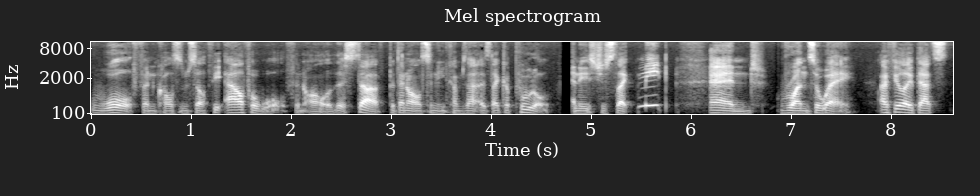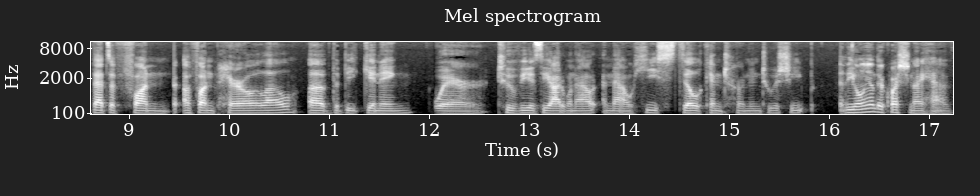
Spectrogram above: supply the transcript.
wolf and calls himself the alpha wolf and all of this stuff. But then all of a sudden he comes out as like a poodle and he's just like meep and runs away. I feel like that's that's a fun a fun parallel of the beginning where Tuvi is the odd one out and now he still can turn into a sheep. The only other question I have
